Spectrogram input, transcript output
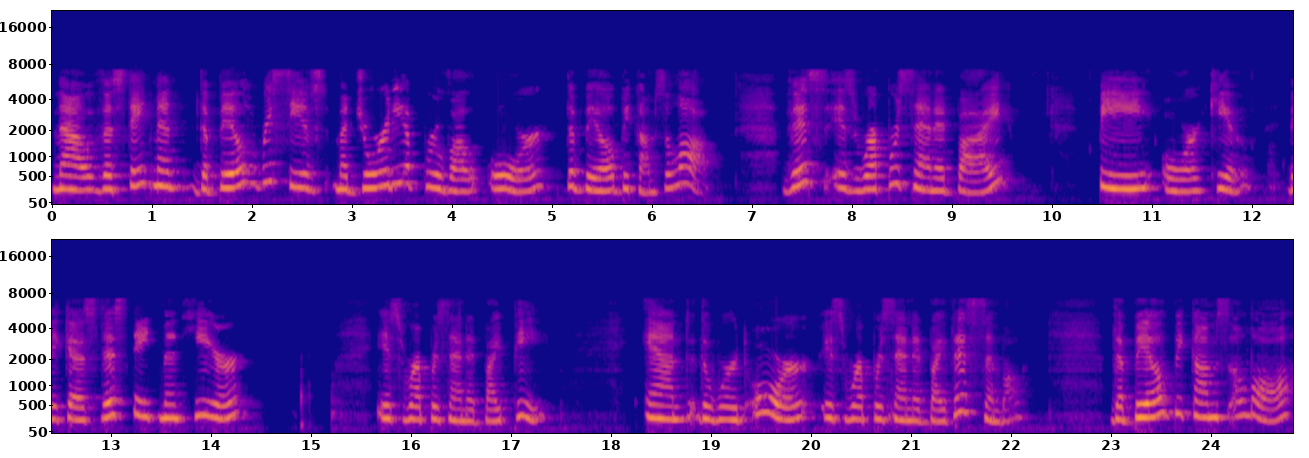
Now, the statement, the bill receives majority approval or the bill becomes a law. This is represented by P or Q because this statement here is represented by P and the word or is represented by this symbol. The bill becomes a law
